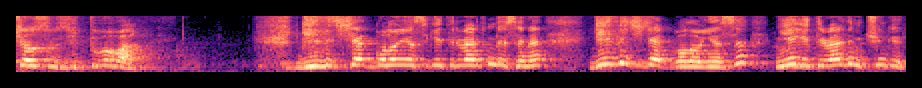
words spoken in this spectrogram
Geçmiş olsun Zühtü baba. Gizli çiçek kolonyası getiriverdim de sana. Gizli çiçek kolonyası. Niye getiriverdim? Çünkü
